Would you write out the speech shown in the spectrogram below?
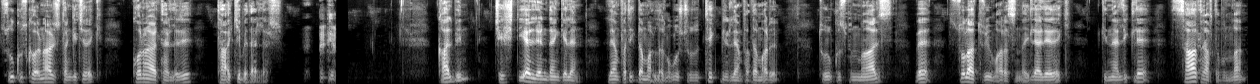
sulcus coronarius'tan geçerek koroner arterleri takip ederler. Kalbin çeşitli yerlerinden gelen lenfatik damarların oluşturduğu tek bir lenfa damarı truncus pulmonalis ve sol atrium arasında ilerleyerek genellikle sağ tarafta bulunan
